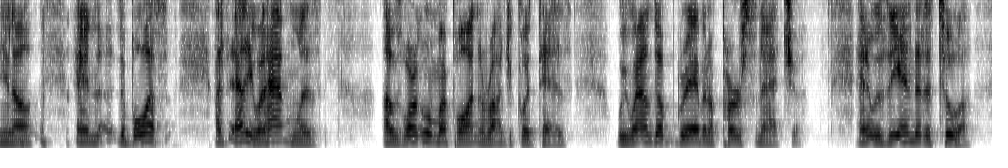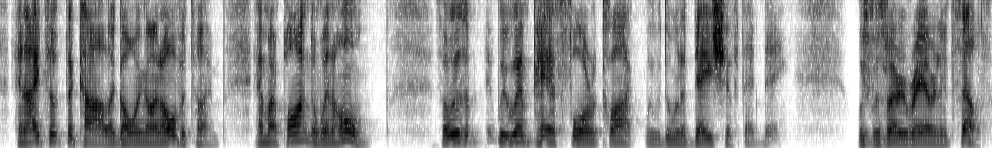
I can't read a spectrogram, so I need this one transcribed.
You know, and the boss, I tell you what happened was, I was working with my partner, Roger Cortez. We wound up grabbing a purse snatcher. And it was the end of the tour. And I took the collar going on overtime. And my partner went home. So it was we went past four o'clock. We were doing a day shift that day, which was very rare in itself.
